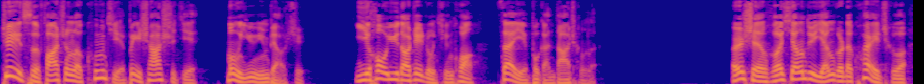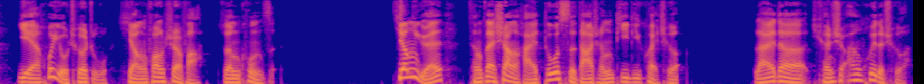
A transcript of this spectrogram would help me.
这次发生了空姐被杀事件，孟云云表示，以后遇到这种情况再也不敢搭乘了。而审核相对严格的快车也会有车主想方设法钻空子。江源曾在上海多次搭乘滴滴快车，来的全是安徽的车。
